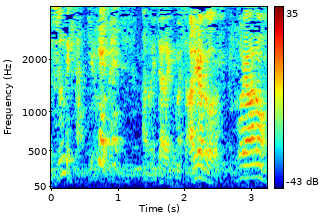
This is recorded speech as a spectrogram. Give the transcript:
盗んできたっていうことであのいただきました。ありがとうございます。これあの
